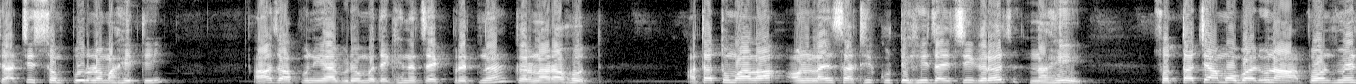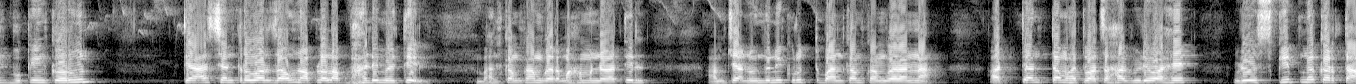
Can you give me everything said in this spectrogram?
त्याची संपूर्ण माहिती आज आपण या व्हिडिओमध्ये घेण्याचा एक प्रयत्न करणार आहोत. आता तुम्हाला ऑनलाईनसाठी कुठेही जायची गरज नाही. स्वतःच्या मोबाईलहून अपॉइंटमेंट बुकिंग करून त्या सेंटरवर जाऊन आपल्याला भांडे मिळतील. बांधकाम कामगार महामंडळातील आमच्या नोंदणीकृत बांधकाम कामगारांना अत्यंत महत्त्वाचा हा व्हिडिओ आहे. व्हिडिओ स्किप न करता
